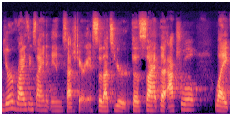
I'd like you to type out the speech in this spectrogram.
your rising sign in Sagittarius. So that's your the sign the actual like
